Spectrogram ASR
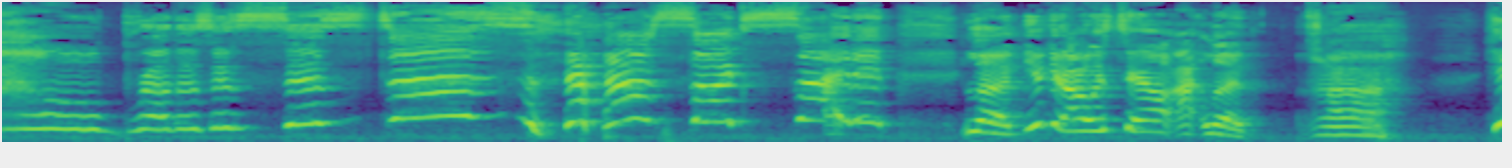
Oh, brothers and sisters, I'm so excited. Look, you can always tell. I, look, uh, he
